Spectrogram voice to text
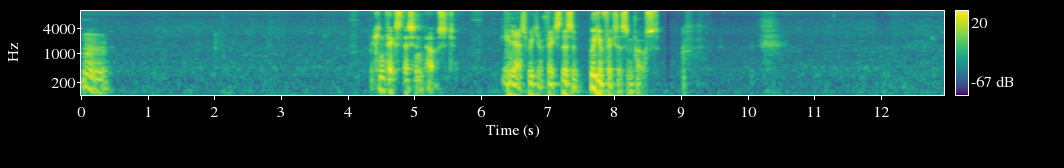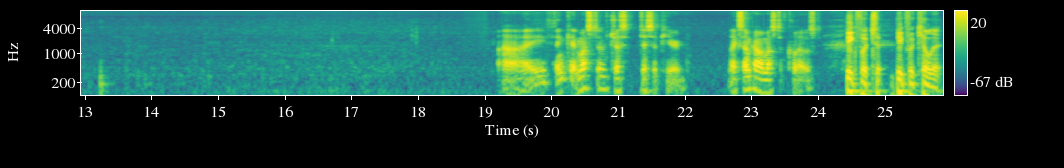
Hmm. We can fix this in post. Yeah. Yes, we can fix this. In, we can fix this in post. I think it must have just disappeared. Like somehow it must have closed. Bigfoot. T- Bigfoot killed it.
